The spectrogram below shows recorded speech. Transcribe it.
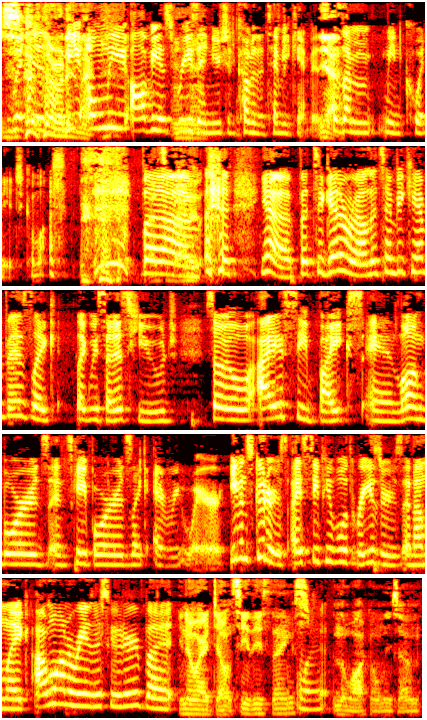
Which is Throw it in the only obvious reason you should come to the Tempe campus. Mm-hmm. Yeah. Because I'm mean Quidditch, come on. but um, yeah, but to get around the Tempe campus, like like we said, it's huge. So I see bikes and longboards and skateboards like everywhere. Even scooters. I see people with razors, and I'm like, I want a razor scooter, but You know where I don't see these things? What? In the walk only zone.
